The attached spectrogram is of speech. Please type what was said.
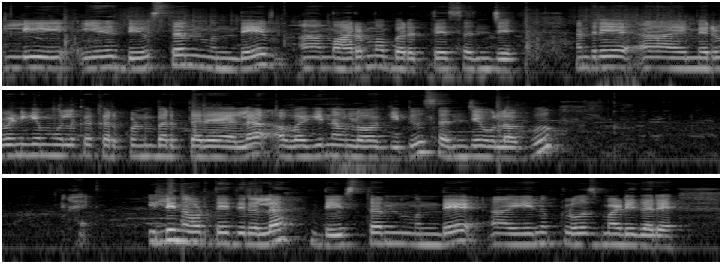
ಇಲ್ಲಿ ಏನು ದೇವಸ್ಥಾನ ಮುಂದೆ ಮಾರಮ್ಮ ಬರುತ್ತೆ ಸಂಜೆ. ಅಂದರೆ ಮೆರವಣಿಗೆ ಮೂಲಕ ಕರ್ಕೊಂಡು ಬರ್ತಾರೆ ಅಲ್ಲ, ಅವಾಗಿನ ವ್ಲಾಗ್ ಇದು, ಸಂಜೆ ವ್ಲಾಗು ಇಲ್ಲಿ ನೋಡ್ತಾ ಇದ್ದೀರಲ್ಲ, ದೇವಸ್ಥಾನದ ಮುಂದೆ ಏನು ಕ್ಲೋಸ್ ಮಾಡಿದ್ದಾರೆ.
